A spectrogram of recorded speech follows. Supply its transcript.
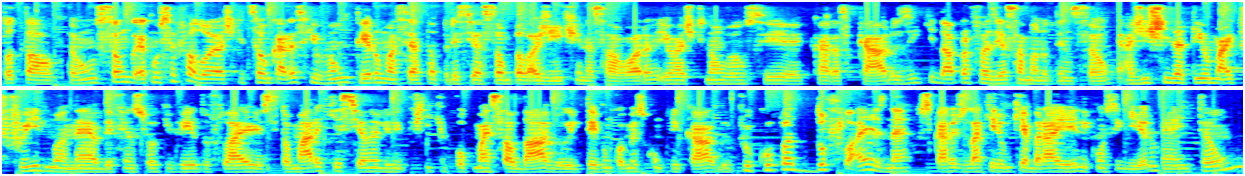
total. Então são, é como você falou, eu acho que são caras que vão ter uma certa apreciação pela gente nessa hora, e eu acho que não vão ser caras caros e que dá para fazer essa manutenção. A gente ainda tem o Mark Friedman, né, o defensor que veio do Flyers. Tomara que esse ano ele fique um pouco mais saudável. Ele teve um começo complicado por culpa do Flyers, né? Os caras de lá queriam quebrar ele e conseguiram. É, então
